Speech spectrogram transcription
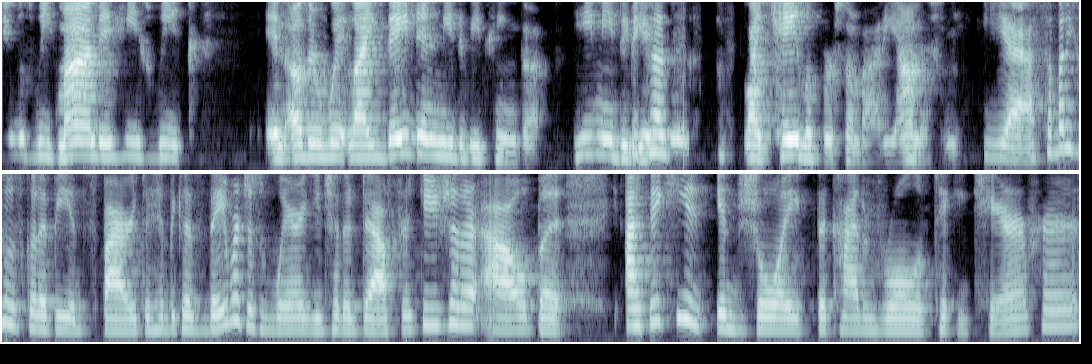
She was weak minded. He's weak in other way. Like they didn't need to be teamed up. He need to because get like Caleb or somebody, honestly. Yeah, somebody who's going to be inspiring to him because they were just wearing each other down, freaking each other out. But I think he enjoyed the kind of role of taking care of her.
